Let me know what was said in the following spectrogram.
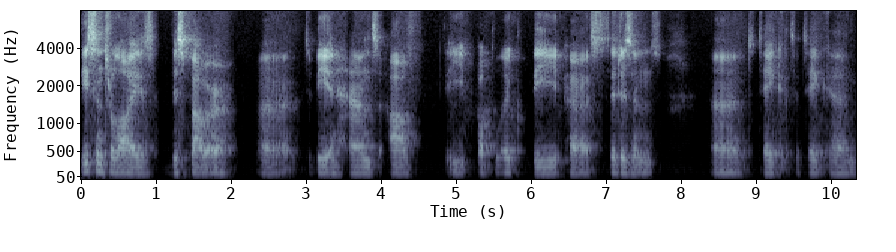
decentralize this power uh, to be in hands of the public, the uh, citizens, uh, to take to take um,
